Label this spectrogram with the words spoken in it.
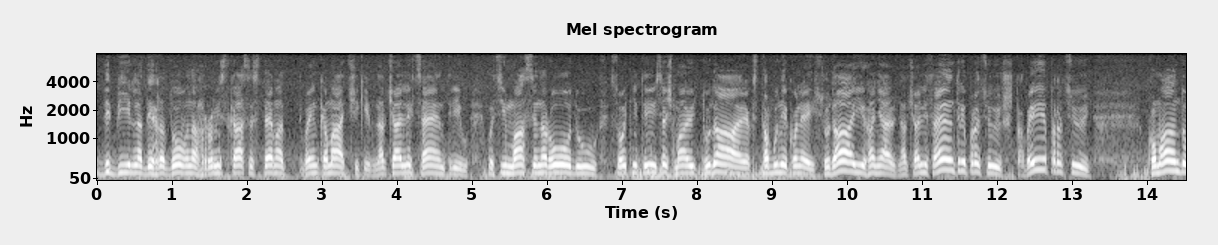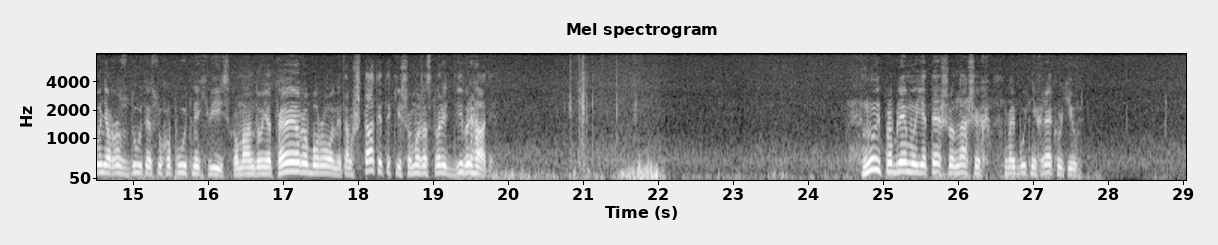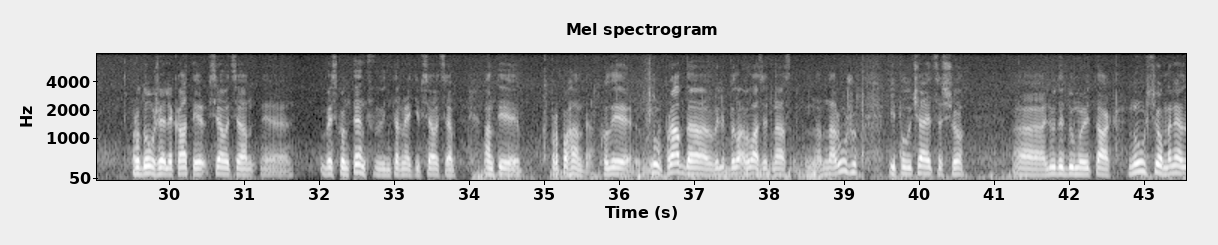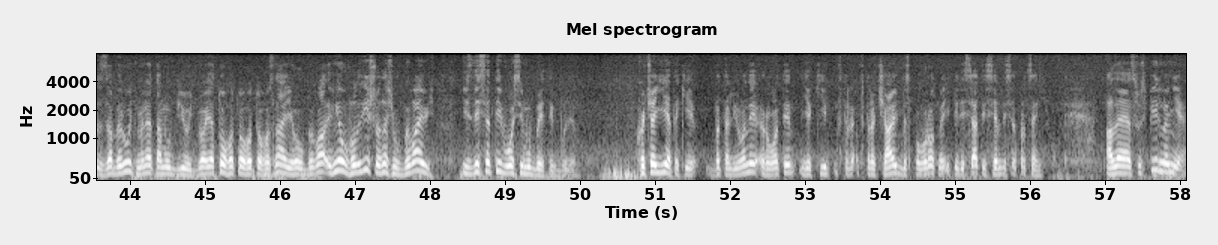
дебільна, деградована, громістка система воєнкоматчиків, навчальних центрів, оці маси народу, сотні тисяч мають туди, як табуни коней, сюди їх ганяють. Навчальні центри працюють, штаби працюють. Командування роздуте сухопутних військ, командування тероборони. Там штати такі, що можна створити дві бригади. Ну і проблемою є те, що наших майбутніх рекрутів продовжує лякати вся оця е, весь контент в інтернеті, вся оця антипропаганда. Коли ну, правда вилазить на, на, наружу і виходить, що е, люди думають так, ну все, мене заберуть, мене там уб'ють, бо я того, того, того знаю, його вбивали. І в нього в голові, що значить вбивають, із 10 8 убитих буде. Хоча є такі батальйони, роти, які втрачають безповоротно і 50, і 70%. Але суспільно ні.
